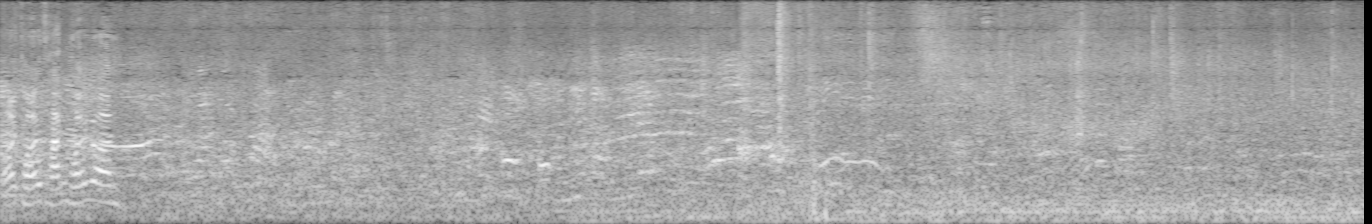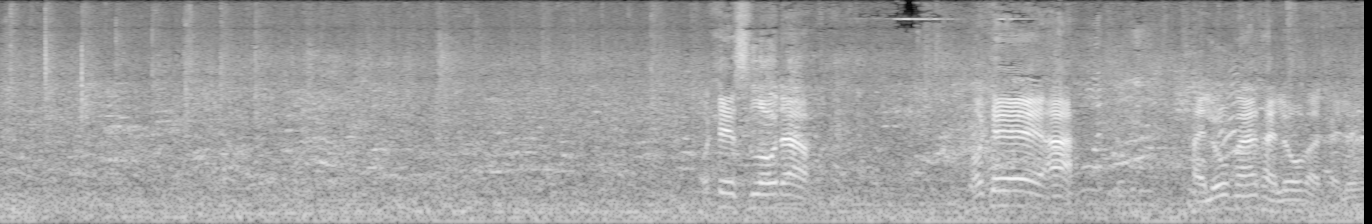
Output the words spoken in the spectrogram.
ถอยถอยถังถอยก่อน เค slow down โอเค อะ ถ่ายรูปไหมถ่ายรูปอะ ถ่ายรูป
